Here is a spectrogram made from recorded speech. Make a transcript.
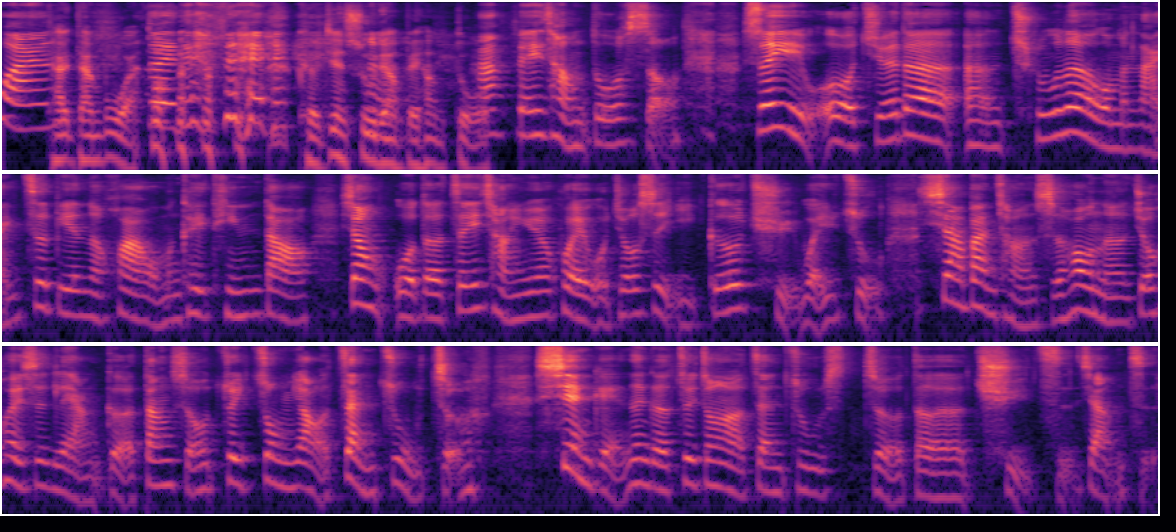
完，还弹不完。对对对，可见数量非常多，它非常多首。所以我觉得，嗯，呃，除了我们来这边的话，我们可以听到像我的这一。场音乐会，我就是以歌曲为主。下半场的时候呢，就会是两个当时候最重要的赞助者 献给那个最重要的赞助者的曲子，这样子。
